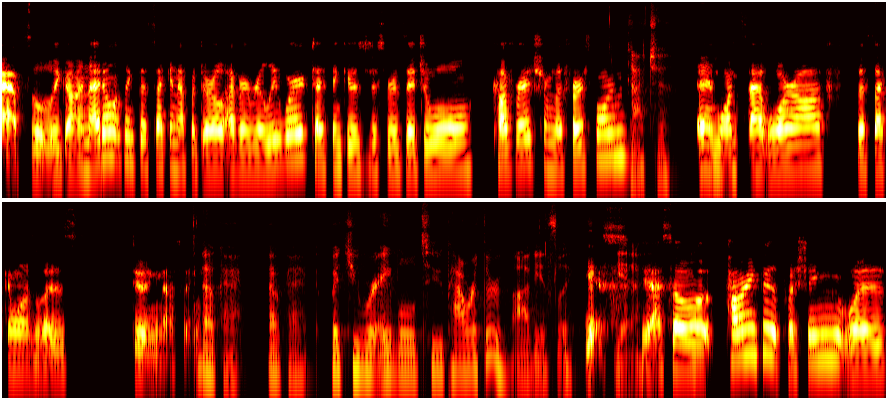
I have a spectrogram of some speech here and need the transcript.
absolutely gone. I don't think the second epidural ever really worked. I think it was just residual coverage from the first one. Gotcha. And once that wore off, the second one was doing nothing. Okay. Okay. But you were able to power through, obviously. Yes. Yeah. Yeah. So powering through the pushing was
